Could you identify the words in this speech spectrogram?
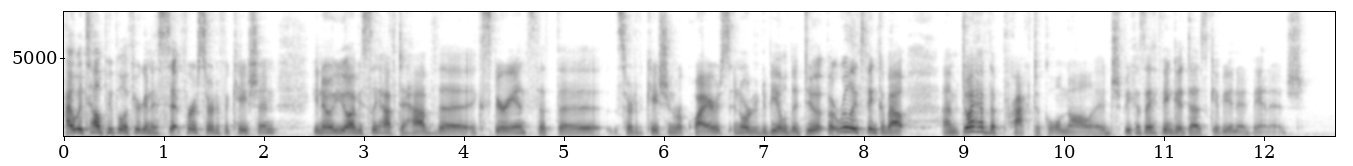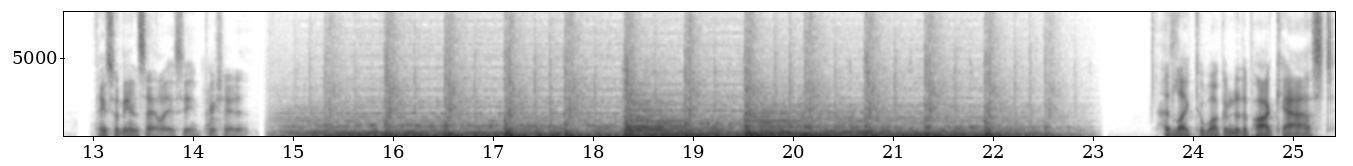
I would tell people if you're going to sit for a certification, you know, you obviously have to have the experience that the certification requires in order to be able to do it. But really think about um, do I have the practical knowledge? Because I think it does give you an advantage. Thanks for the insight, Lacey. Appreciate yeah. it. I'd like to welcome to the podcast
